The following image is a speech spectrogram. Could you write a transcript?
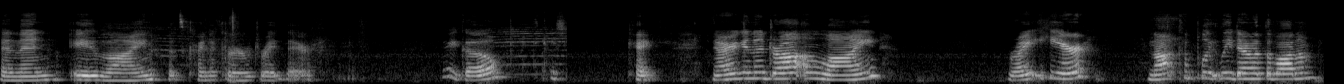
And then a line that's kind of curved right there. There you go. Okay. Now you're going to draw a line right here, not completely down at the bottom,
